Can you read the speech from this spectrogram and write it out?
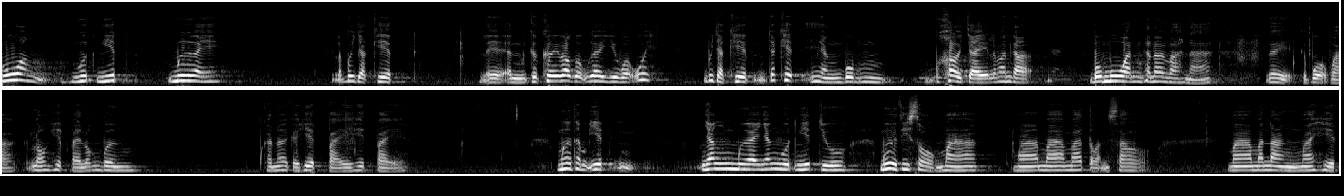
ง่วงงุดงิดเมื่อย แล้วบ่อยากเฮ็ดเลยอันก็เคยเว้ากับเอื้อยอยู่ว่าโอ้ยบ่อยากเฮ็ดจักเฮ็ดอีหยังบ่เข้าใจแล้วมันก็บ่ม่วนขน้อยว่านะเอ้ยก็บอกว่าลองเฮ็ดไปลองเบิ่งขน้อยก็เฮ็ดไปเฮ็ดไป เมื่อทำอิฐ ยังเมื่อยยังหงุดหงิดอยู่มือที่สองมามามามาตอนเช้า มามานั่งมาเฮ็ด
